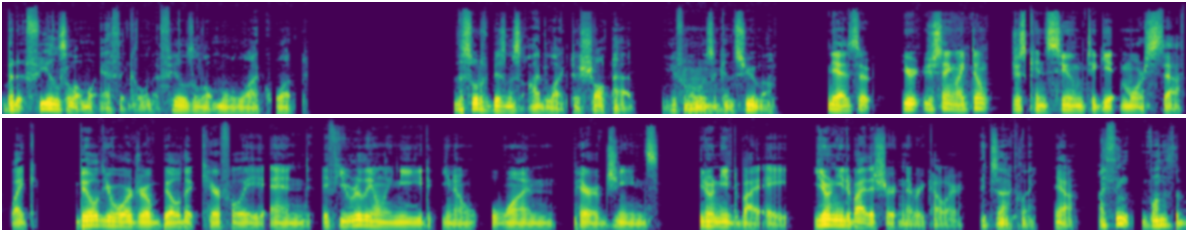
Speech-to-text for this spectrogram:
but it feels a lot more ethical and it feels a lot more like what the sort of business I'd like to shop at if I was a Mm. consumer. Yeah, so you're you're saying like don't just consume to get more stuff. Like build your wardrobe, build it carefully, and if you really only need, you know, one pair of jeans, you don't need to buy eight. You don't need to buy the shirt in every color. Exactly. Yeah. I think one of the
